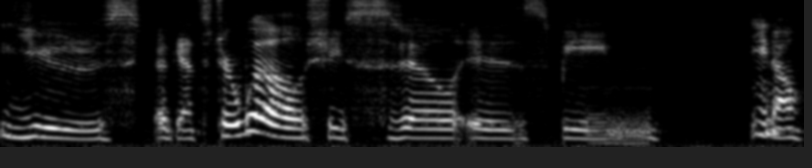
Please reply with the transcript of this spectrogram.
used against her will. She still is being, you know,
